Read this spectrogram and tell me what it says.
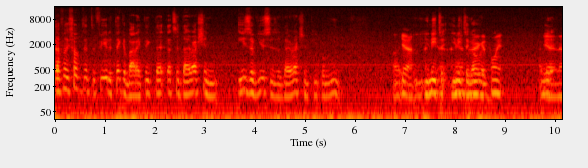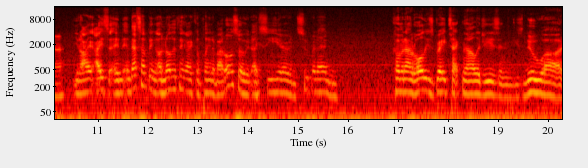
definitely something to, for you to think about. I think that that's a direction. Ease of use is a direction people need. Uh, yeah. you, you need to you need that's to a go. Very in. good point. I mean, yeah, uh, you know, I, I and, and that's something another thing I complain about also I see here in SuperNet and coming out all these great technologies and these new uh,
